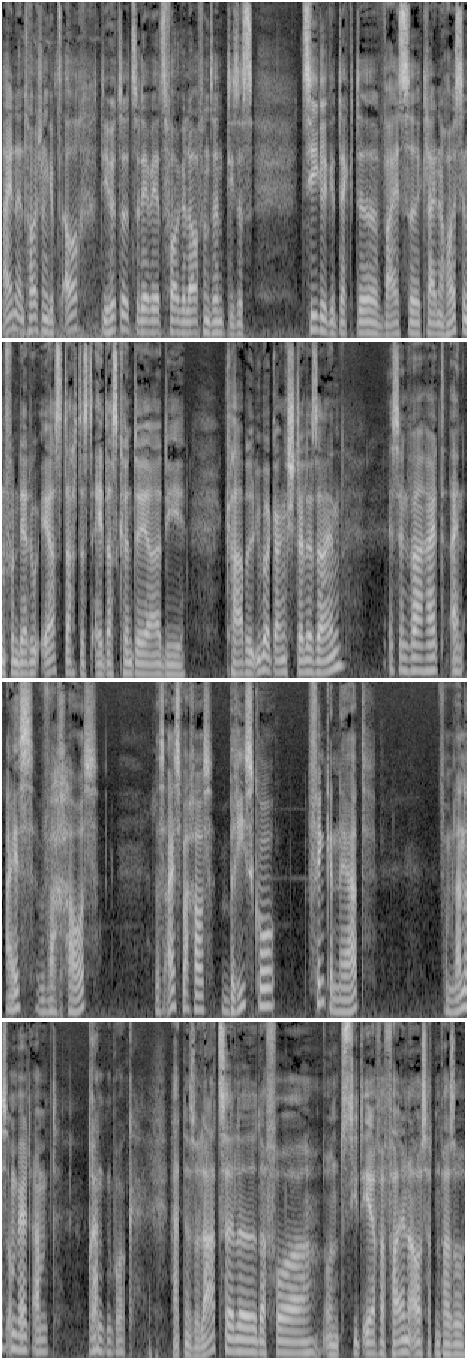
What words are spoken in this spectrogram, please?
Eine Enttäuschung gibt's auch. Die Hütte, zu der wir jetzt vorgelaufen sind, dieses ziegelgedeckte weiße kleine Häuschen, von der du erst dachtest, ey, das könnte ja die Kabelübergangsstelle sein. Ist in Wahrheit ein Eiswachhaus. Das Eiswachhaus Briskow-Finkenert vom Landesumweltamt Brandenburg. Hat eine Solarzelle davor und sieht eher verfallen aus, hat ein paar so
